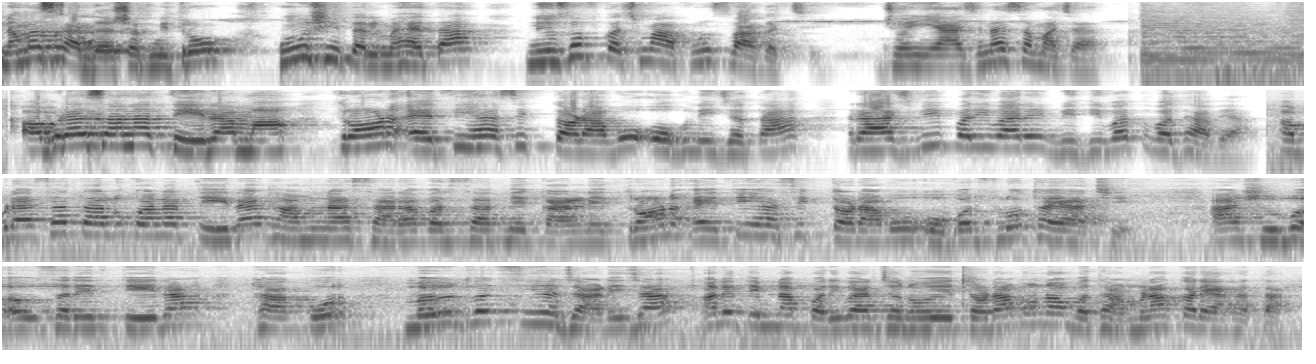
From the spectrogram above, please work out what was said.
નમસ્કાર દર્શક મિત્રો, હું શીતલ મહેતા ન્યૂઝ ઓફ કચ્છમાં આપનું સ્વાગત છે. જોઈએ આજના સમાચાર. અબડાસાના તેરામાં ત્રણ ઐતિહાસિક તળાવો ઓગની જતા રાજવી પરિવારે વિધિવત વધાવ્યા. અબડાસા તાલુકાના તેરા ગામના સારા વરસાદને કારણે ત્રણ ઐતિહાસિક તળાવો ઓવરફ્લો થયા છે. આ શુભ અવસરે તેરા ઠાકોર, મયુરધ્વજસિંહ જાડેજા અને તેમના પરિવારજનોએ તળાવોના વધામણા કર્યા હતા.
